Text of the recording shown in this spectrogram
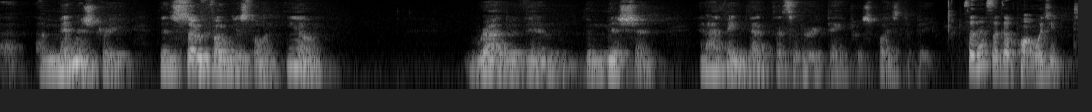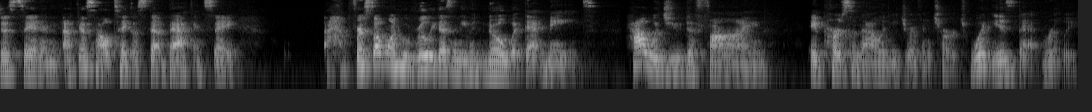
a, a ministry that's so focused on Him rather than the mission. And I think that that's a very dangerous place to be. So that's a good point, what you just said. And I guess I'll take a step back and say, for someone who really doesn't even know what that means, how would you define a personality driven church? What is that really?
